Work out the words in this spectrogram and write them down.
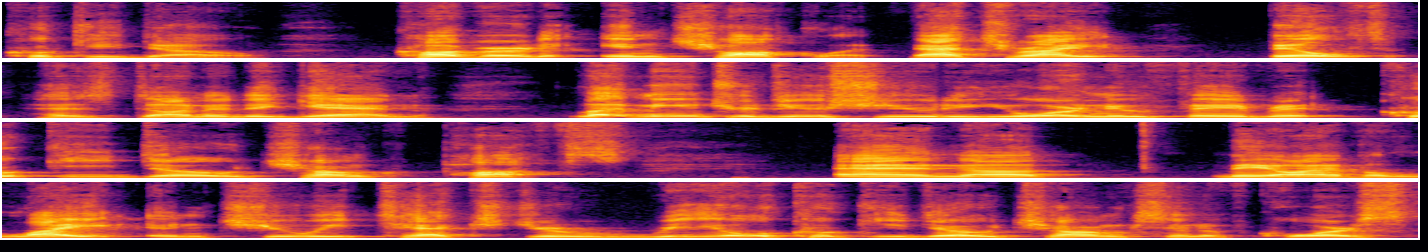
cookie dough covered in chocolate. That's right. Built has done it again. Let me introduce you to your new favorite cookie dough chunk puffs. And uh, they have a light and chewy texture, real cookie dough chunks. And of course,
